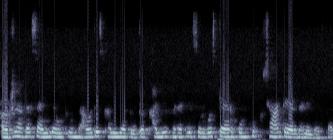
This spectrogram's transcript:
अर्जुन आता साईला उठून धावतच खाली जातो. तर खाली घरातले सर्वच तयार होऊन खूप छान तयार झालेले असतात.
